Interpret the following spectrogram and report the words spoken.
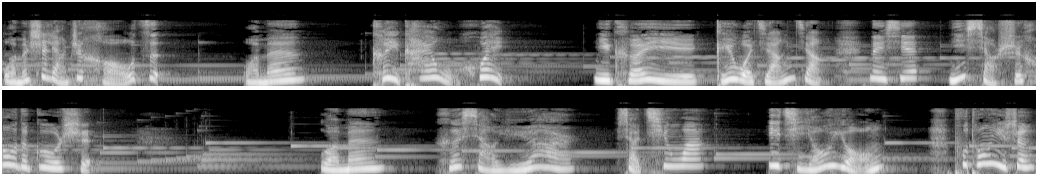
我们是两只猴子，我们可以开舞会。你可以给我讲讲那些你小时候的故事。我们和小鱼儿、小青蛙一起游泳，扑通一声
